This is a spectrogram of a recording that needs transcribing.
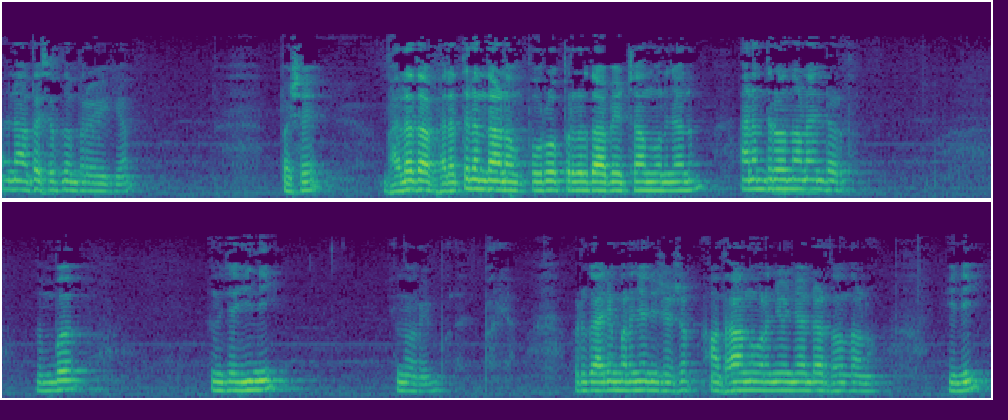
അതിന് അധശബ്ദം പ്രയോഗിക്കാം. പക്ഷെ ഫലത ഫലത്തിൽ എന്താണ് പൂർവപ്രകൃതാപേക്ഷ എന്ന് പറഞ്ഞാലും അനന്തരം എന്നാണ് അതിന്റെ അർത്ഥം. മുമ്പ് എന്നുവെച്ചാൽ ഇനി എന്ന് പറയും പോലെ പറയാം ഒരു കാര്യം പറഞ്ഞതിന് ശേഷം അധ എന്ന് പറഞ്ഞു കഴിഞ്ഞാൽ എന്റെ അർത്ഥം എന്താണ്? ഇനി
